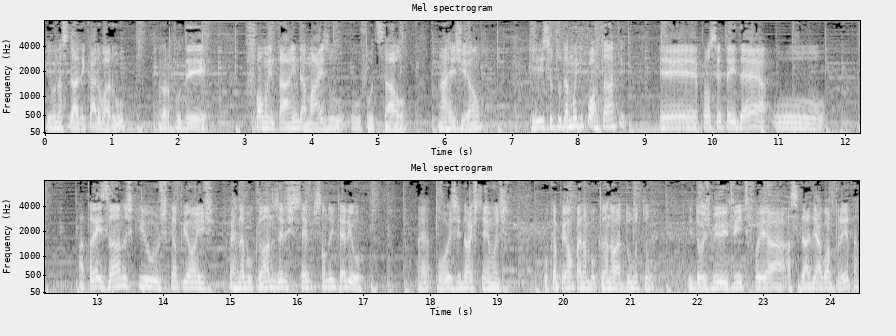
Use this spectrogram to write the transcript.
e um na cidade de Caruaru, para poder fomentar ainda mais o, o, futsal na região. E isso tudo é muito importante. É, para você ter ideia, o, há três anos que os campeões pernambucanos, eles sempre são do interior. Né? Hoje nós temos o campeão pernambucano adulto de 2020 foi a, a cidade de Água Preta,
